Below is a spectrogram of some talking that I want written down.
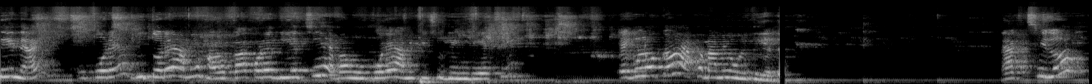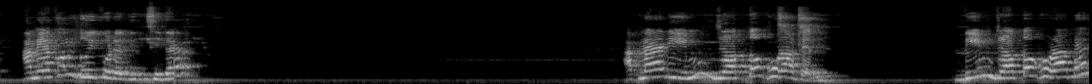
দিই নাই, উপরে, ভিতরে আমি হালকা করে দিয়েছি এবং উপরে আমি কিছু ডিম দিয়েছি। এগুলোকেও এখন আমি উল্টিয়ে দেব। এক ছিল, আমি এখন দুই করে দিচ্ছি, দেখ। আপনারা ডিম যত ঘোরাবেন, ডিম যত ঘোরাবেন,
